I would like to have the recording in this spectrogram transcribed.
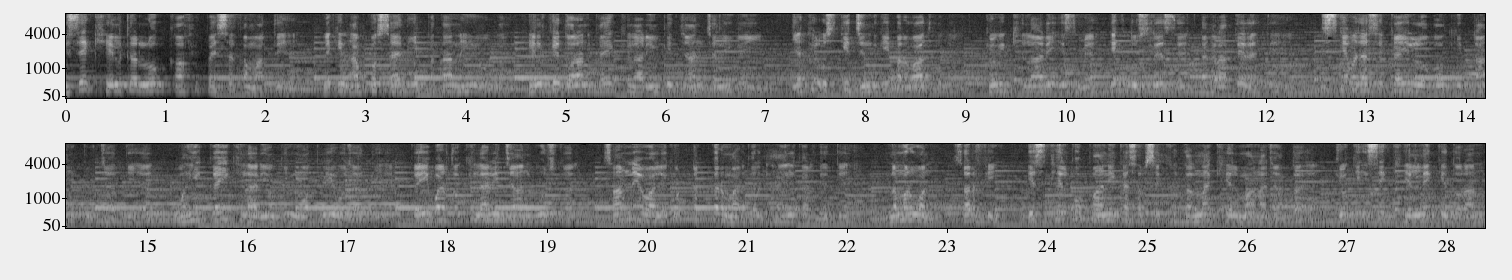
इसे खेलकर लोग काफ़ी पैसा कमाते हैं। लेकिन आपको शायद ये पता नहीं होगा, खेल के दौरान कई खिलाड़ियों की जान चली गई या फिर उसकी ज़िंदगी बर्बाद हो गई। क्योंकि खिलाड़ी इसमें एक दूसरे से टकराते रहते हैं, जिसके वजह से कई लोगों की टांग टूट जाती है। वहीं कई खिलाड़ियों की मौत भी हो जाती है। कई बार तो खिलाड़ी जानबूझकर सामने वाले को टक्कर मारकर घायल कर देते हैं। Number one, surfing. इस खेल को पानी का सबसे खतरनाक खेल माना जाता है, क्योंकि इसे खेलने के दौरान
